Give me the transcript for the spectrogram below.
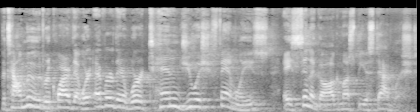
The Talmud required that wherever there were 10 Jewish families, a synagogue must be established.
